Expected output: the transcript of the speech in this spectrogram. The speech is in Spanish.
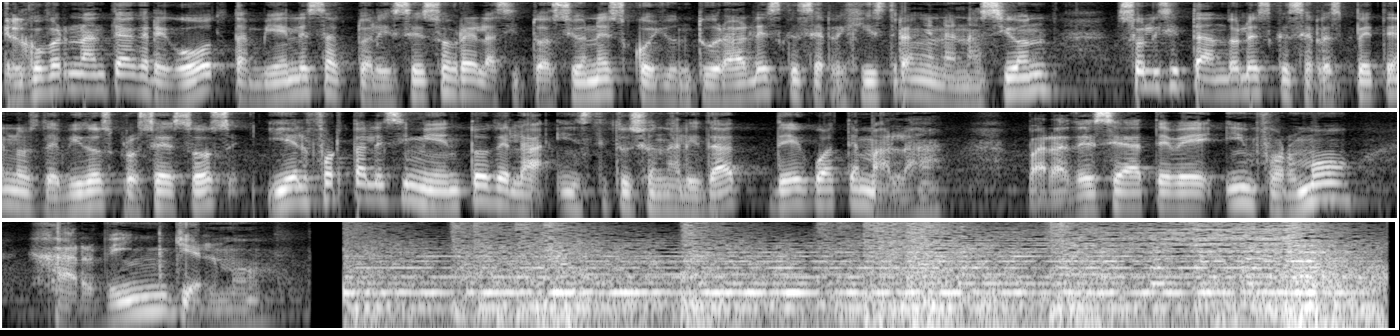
El gobernante agregó, también les actualicé sobre las situaciones coyunturales que se registran en la nación, solicitándoles que se respeten los debidos procesos y el fortalecimiento de la institucionalidad de Guatemala. Para DCATV informó Jarvin Yelmo.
